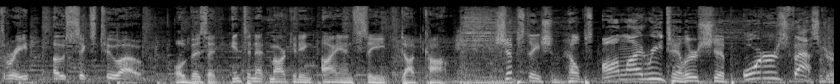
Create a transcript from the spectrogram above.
0620 or visit internetmarketinginc.com. ShipStation helps online retailers ship orders faster.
